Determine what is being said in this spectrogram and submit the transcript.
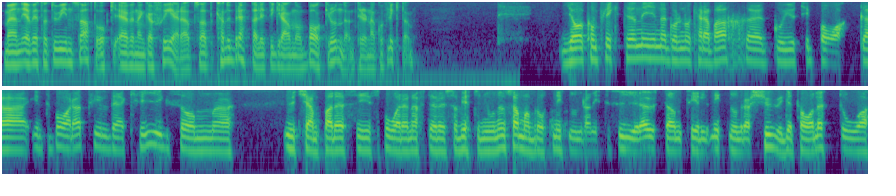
men jag vet att du är insatt och även engagerad, så att, kan du berätta lite grann om bakgrunden till den här konflikten? Ja, konflikten i Nagorno-Karabach eh, går ju tillbaka, inte bara till det krig som eh, utkämpades i spåren efter Sovjetunionens sammanbrott 1994 utan till 1920-talet då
